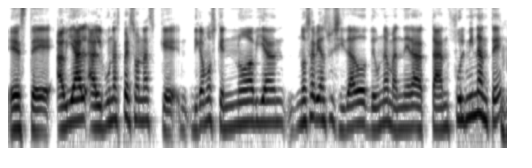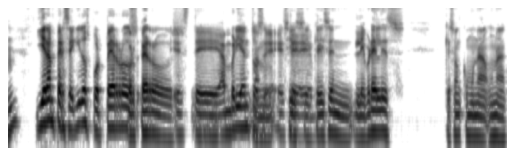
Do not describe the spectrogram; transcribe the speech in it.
este, había al- algunas personas que, digamos que no habían, no se habían suicidado de una manera tan fulminante y eran perseguidos por perros, Por perros. este, hambrientos, am- eh, sí, este, sí, que dicen lebreles, que son como una, una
